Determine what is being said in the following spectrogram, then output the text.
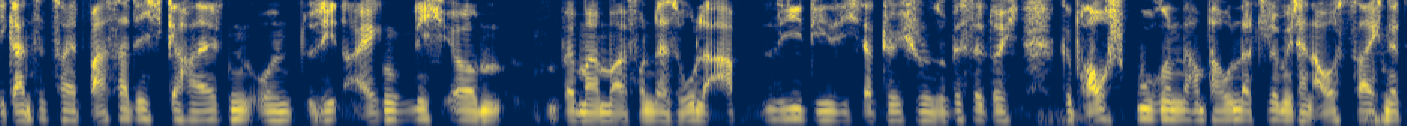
die ganze Zeit wasserdicht gehalten und sieht eigentlich ähm, wenn man mal von der Sohle absieht, die sich natürlich schon so ein bisschen durch Gebrauchsspuren nach ein paar hundert Kilometern auszeichnet,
